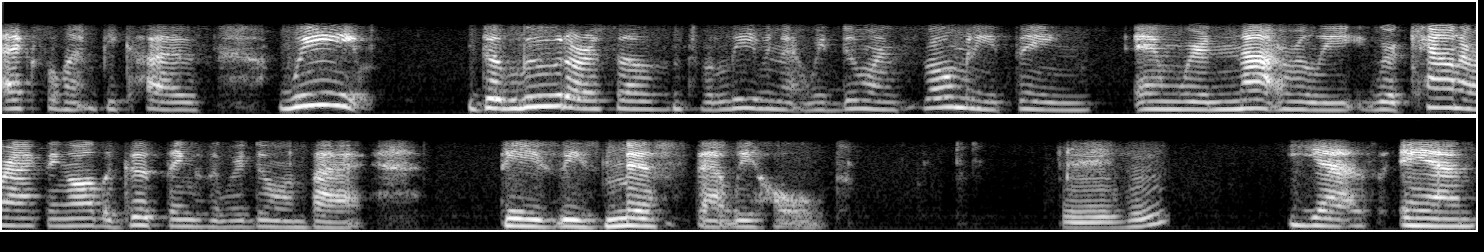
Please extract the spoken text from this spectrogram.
excellent because we delude ourselves into believing that we're doing so many things and we're not really we're counteracting all the good things that we're doing by these these myths that we hold. mhm. Yes, and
